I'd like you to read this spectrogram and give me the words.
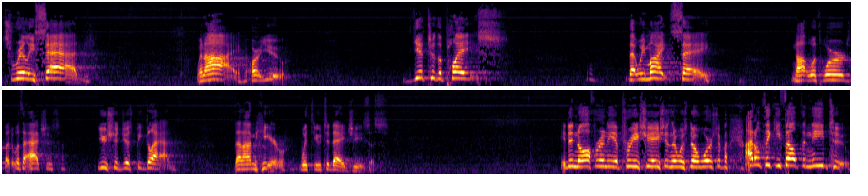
It's really sad when I or you get to the place that we might say, not with words, but with actions. You should just be glad that I'm here with you today, Jesus. He didn't offer any appreciation. There was no worship. I don't think he felt the need to.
